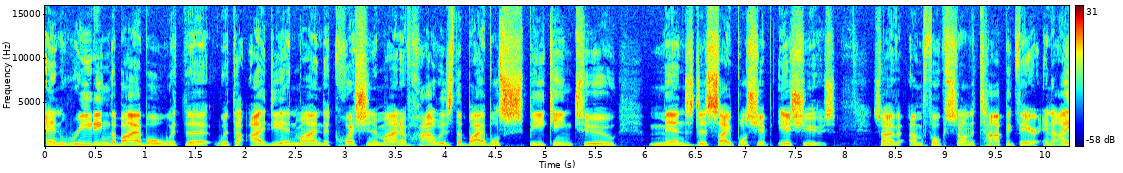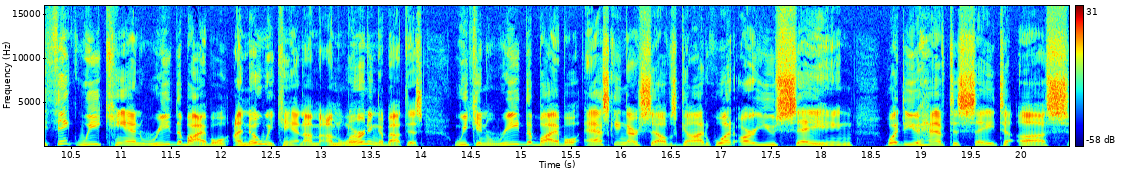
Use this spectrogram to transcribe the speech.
and reading the Bible with the with the idea in mind, the question in mind of how is the Bible speaking to men's discipleship issues. So i am focused on a topic there, and I think we can read the Bible. I know we can. I'm I'm learning about this. We can read the Bible, asking ourselves, God, what are you saying? What do you have to say to us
